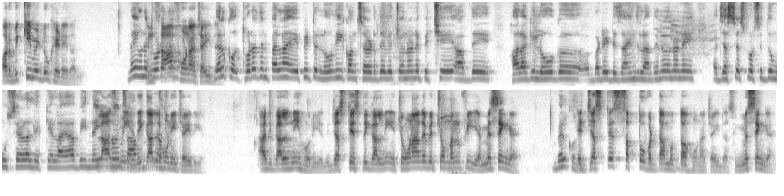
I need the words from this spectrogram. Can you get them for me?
ਔਰ ਵਿੱਕੀ ਮਿੱਡੂ ਖੇੜੇ ਦਾ ਵੀ। ਨਹੀਂ ਉਹਨੇ ਥੋੜਾ ਇਨਸਾਫ ਹੋਣਾ ਚਾਹੀਦਾ। ਬਿਲਕੁਲ ਥੋੜੇ ਦਿਨ ਪਹਿਲਾਂ ਏਪੀ ਢਿੱਲੋਂ ਵੀ ਕਨਸਰਟ ਦੇ ਵਿੱਚ ਉਹਨਾਂ ਨੇ ਪਿੱਛੇ ਆਪਦੇ ਹਾਲਾਂਕਿ ਲੋਕ ਬੜੇ ਡਿਜ਼ਾਈਨਸ ਲਾਉਂਦੇ ਨੇ ਉਹਨਾਂ ਨੇ ਜਸਟਿਸ ਫॉर ਸਿੱਧੂ ਮੂਸੇਵਾਲਾ ਲਿਖ ਕੇ ਲਾਇਆ ਵੀ ਨਹੀਂ ਉਹਨੂੰ ਲਾਜ਼ਮੀ ਇਹਦੀ ਗੱਲ ਹੋਣੀ ਚਾਹੀਦੀ। ਹੈ। ਅੱਜ ਗੱਲ ਨਹੀਂ ਹੋ ਰਹੀ ਇਹਦੀ ਜਸਟਿਸ ਦੀ ਗੱਲ ਨਹੀਂ ਹੈ ਚੋਣਾਂ ਦੇ ਵਿੱਚੋਂ ਮਨਫੀ ਹੈ ਮਿਸਿੰਗ ਹੈ। ਬਿਲਕੁਲ। ਇਹ ਜਸਟਿਸ ਸਭ ਤੋਂ ਵੱਡਾ ਮੁੱਦਾ ਹੋਣਾ ਚਾਹੀਦਾ ਸੀ ਮਿਸਿੰਗ ਹੈ।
